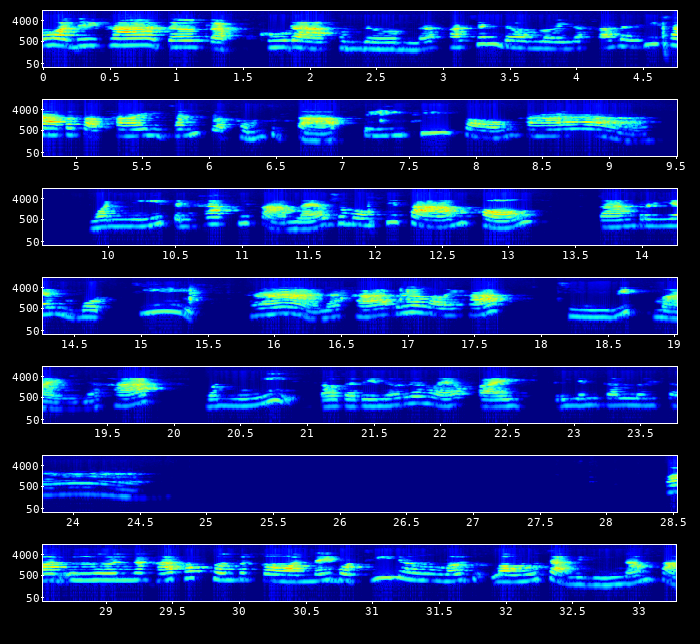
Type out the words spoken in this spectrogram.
สวัสดีค่ะ เจอกับครูดาคนเดิมนะคะ เช่นเดิมเลยนะคะ ในวิชาภาษาไทยชั้นประถมศึกษาปีที่สองค่ะ วันนี้เป็นคาบที่สามแล้วชั่วโมงที่สามของการเรียนบทที่ห้านะคะ เรื่องอะไรคะ ชีวิตใหม่นะคะ วันนี้เราจะเรียนเรื่องแล้วไปเรียนกันเลยจ้า ก่อนอื่นนะคะทบทวนกันก่อนในบทที่หนึ่งเราเรารู้จักหญิงน้ำใส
